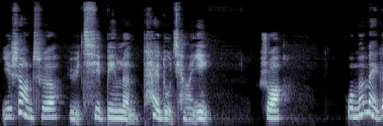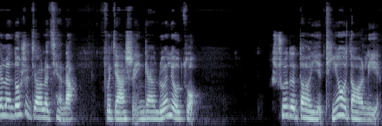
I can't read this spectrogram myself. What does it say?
一上车语气冰冷，态度强硬，说：“我们每个人都是交了钱的，副驾驶应该轮流坐。”说的倒也挺有道理，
